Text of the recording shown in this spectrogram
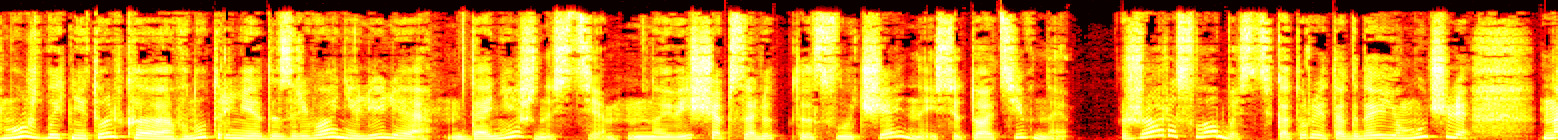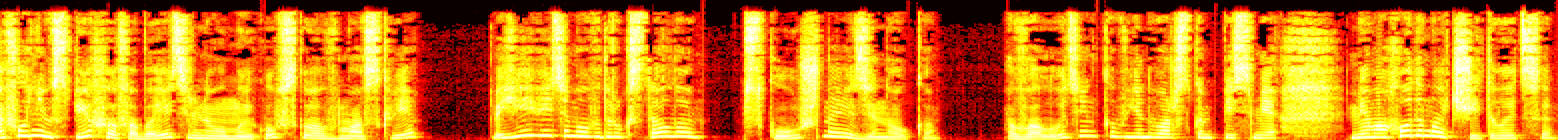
может быть не только внутреннее дозревание Лилия до нежности, но и вещи абсолютно случайные, ситуативные. Жар и слабость, которые тогда ее мучили на фоне успехов обаятельного Маяковского в Москве. Ей, видимо, вдруг стало скучно и одиноко. Володенька в январском письме мимоходом отчитывается.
